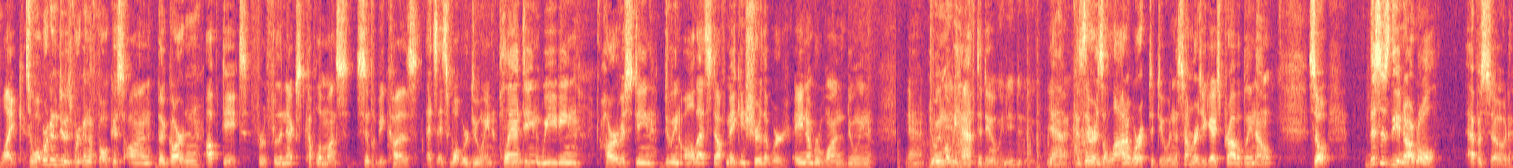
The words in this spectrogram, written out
like. So what we're going to do is we're going to focus on the garden update for, for the next couple of months, simply because it's, it's what we're doing. Planting, weeding, harvesting, doing all that stuff, making sure that we're a number one doing yeah, doing what we have to do. What we need to do. Yeah, because there is a lot of work to do in the summer, as you guys probably know. So, this is the inaugural episode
